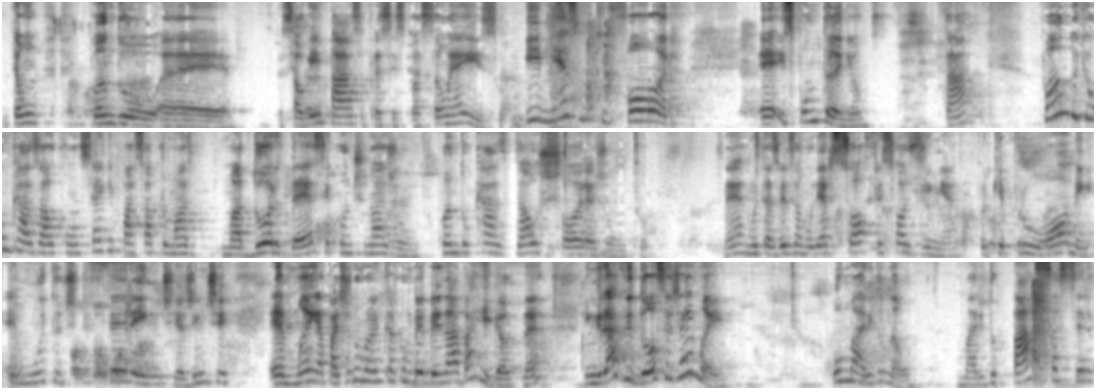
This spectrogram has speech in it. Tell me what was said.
Então, quando é, se alguém passa por essa situação, é isso. E mesmo que for é, espontâneo, tá? Quando que um casal consegue passar por uma, uma dor dessa e continuar junto? Quando o casal chora junto. Né? Muitas vezes a mulher sofre sozinha, porque para o homem é muito diferente. A gente é mãe a partir do momento que está com o bebê na barriga, né? Engravidou, você já é mãe. O marido não. O marido passa a ser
